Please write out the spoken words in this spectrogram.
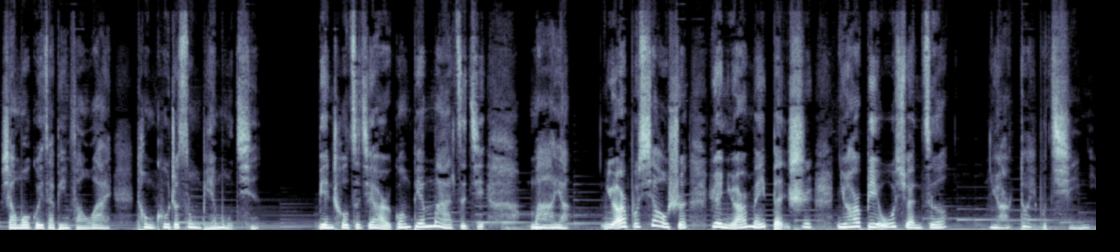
小莫跪在病房外，痛哭着送别母亲，边抽自己耳光边骂自己：“妈呀，女儿不孝顺，怨女儿没本事，女儿别无选择，女儿对不起你。”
